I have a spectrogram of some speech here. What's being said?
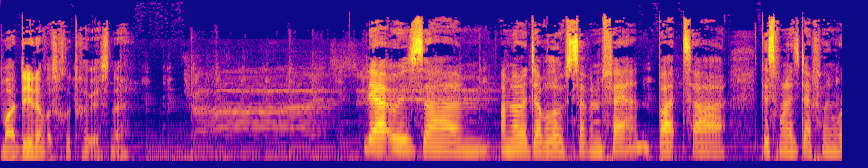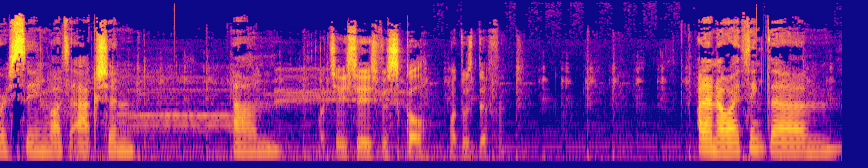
Maar Dina was goed geweest, né? Yeah, it was. Um, I'm not a 007 fan, but uh, this one is definitely worth seeing. Lots of action. Um, Wat sê jy sê is verskil? What was different? I don't know. I think the um,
